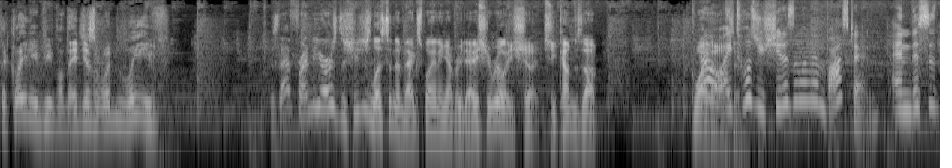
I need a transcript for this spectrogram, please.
the cleaning people. They just wouldn't leave. Is that friend of yours? Does she just listen to Meg'Splaining every day? She really should. She comes up quite no, often. I told you she doesn't live in Boston, and this is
